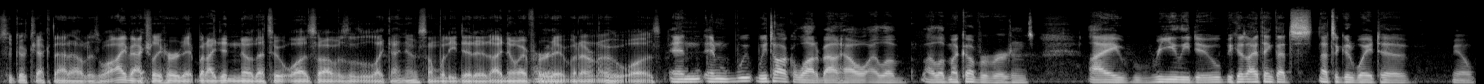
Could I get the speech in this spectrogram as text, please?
So go check that out as well. I've actually heard it, but I didn't know that's who it was. So I was like, I know somebody did it. I know I've heard it, but I don't know who it was. And and we, we talk a lot about how I love I love my cover versions. I really do because I think that's that's a good way to you know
